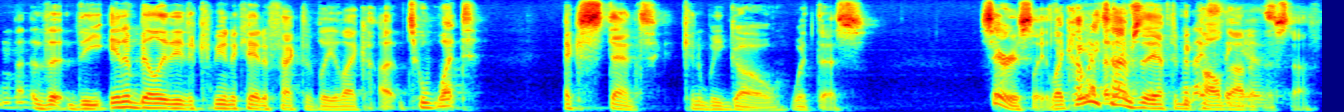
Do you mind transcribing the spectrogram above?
mm-hmm. the the inability to communicate effectively? Like uh, to what extent can we go with this? Seriously, like how yeah, many times nice do they have to be the called nice out on this stuff?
